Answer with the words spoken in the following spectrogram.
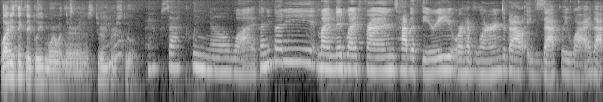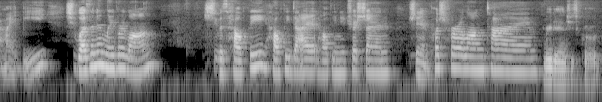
Why do you think they bleed more when they're in a stool? I don't exactly know why. If anybody, my midwife friends, have a theory or have learned about exactly why that might be, she wasn't in labor long. She was healthy, healthy diet, healthy nutrition. She didn't push for a long time. Read Angie's quote.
